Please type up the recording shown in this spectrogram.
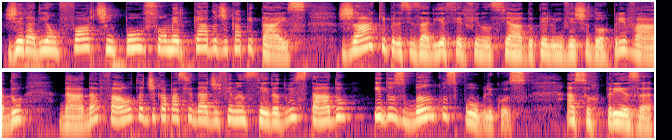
geraria um forte impulso ao mercado de capitais, já que precisaria ser financiado pelo investidor privado, dada a falta de capacidade financeira do Estado e dos bancos públicos. A surpresa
